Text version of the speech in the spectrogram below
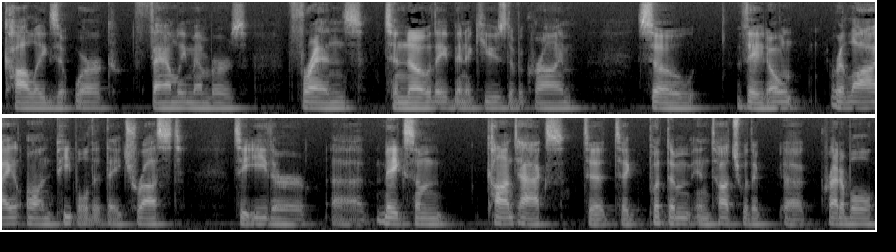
colleagues at work, family members, friends to know they've been accused of a crime. So they don't rely on people that they trust to either uh, make some contacts to, to put them in touch with a, a credible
